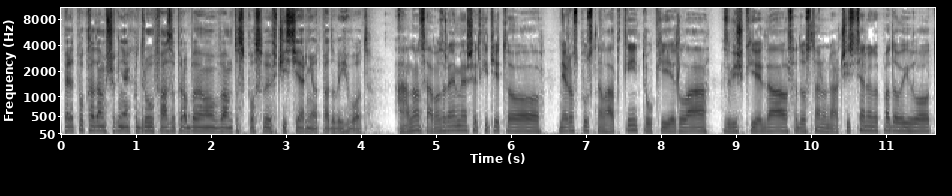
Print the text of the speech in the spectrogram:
Predpokladám však nejakú druhú fázu problémov vám to spôsobuje v čistiarni odpadových vôd. Áno, samozrejme, všetky tieto nerozpustné látky, tuky jedla, zvyšky jedál sa dostanú na čistiarne odpadových vod,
